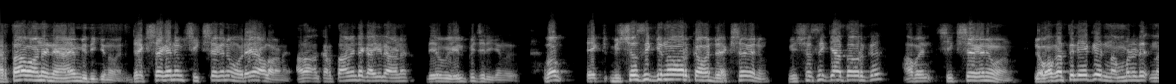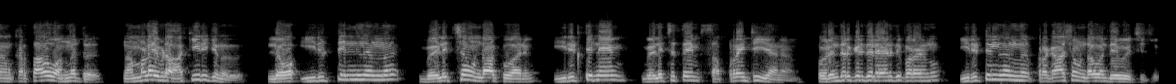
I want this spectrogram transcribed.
കർത്താവാണ് ന്യായം വിധിക്കുന്നവൻ. രക്ഷകനും ശിക്ഷകനും ഒരേ ആളാണ്. അത് കർത്താവിന്റെ കയ്യിലാണ് ദൈവം ഏൽപ്പിച്ചിരിക്കുന്നത്. അപ്പം വിശ്വസിക്കുന്നവർക്ക് അവൻ രക്ഷകനും വിശ്വസിക്കാത്തവർക്ക് അവൻ ശിക്ഷകനുമാണ്. ലോകത്തിലേക്ക് നമ്മുടെ കർത്താവ് വന്നിട്ട് നമ്മളെ ഇവിടെ ആക്കിയിരിക്കുന്നത് ലോ ഇരുട്ടിൽ നിന്ന് വെളിച്ചം ഉണ്ടാക്കുവാനും ഇരുട്ടിനെയും വെളിച്ചത്തെയും സെപ്പറേറ്റ് ചെയ്യാനാണ്. കൊരിന്തിർക്കെഴുതിയ ലേഖനത്തിൽ പറയുന്നു ഇരുട്ടിൽ നിന്ന് പ്രകാശം ഉണ്ടാവാൻ ദൈവം ഇച്ഛിച്ചു.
